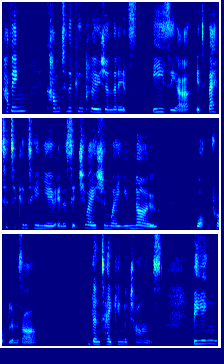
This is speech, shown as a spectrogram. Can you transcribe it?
having come to the conclusion that it's easier, it's better to continue in a situation where you know what the problems are than taking a chance. Being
